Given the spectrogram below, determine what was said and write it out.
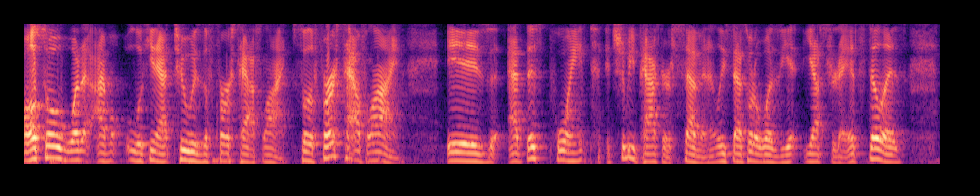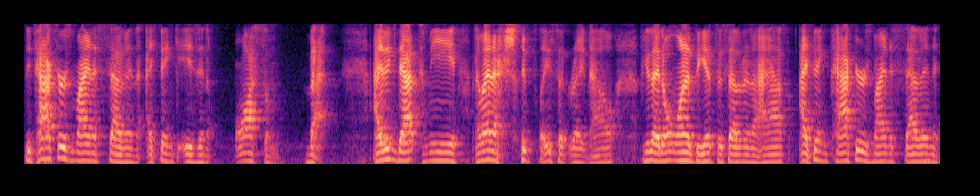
Also, what I'm looking at too is the first half line. So the first half line is at this point, it should be Packers seven. At least that's what it was yesterday. It still is. The Packers minus seven, I think, is an awesome bet. I think that to me, I might actually place it right now because I don't want it to get to seven and a half. I think Packers minus seven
